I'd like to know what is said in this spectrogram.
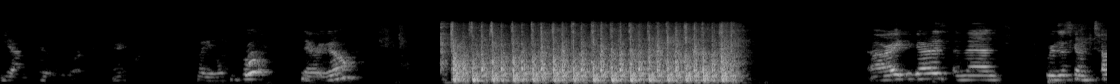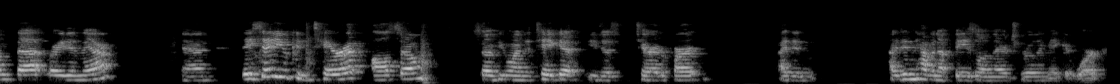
yeah, it'll work, right? What are you looking for? There we go. All right, you guys, and then we're just gonna dump that right in there. And they say you can tear it also, so if you wanted to take it, you just tear it apart. I didn't, I didn't have enough basil in there to really make it work.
